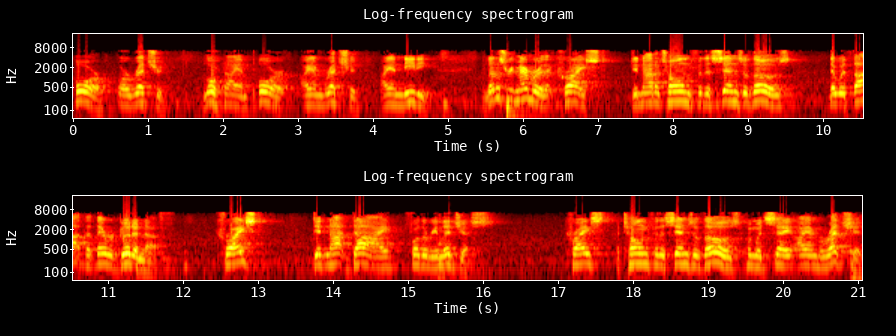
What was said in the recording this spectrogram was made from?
poor, or wretched. Lord, I am poor, I am wretched, I am needy. Let us remember that Christ did not atone for the sins of those that would thought that they were good enough. Christ did not die for the religious. Christ atoned for the sins of those whom would say, I am wretched,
